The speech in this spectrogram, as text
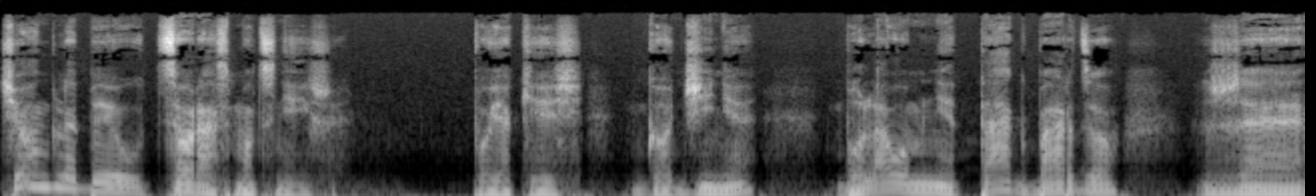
ciągle był coraz mocniejszy. Po jakiejś godzinie bolało mnie tak bardzo, że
